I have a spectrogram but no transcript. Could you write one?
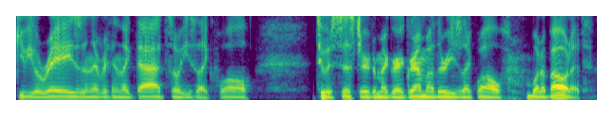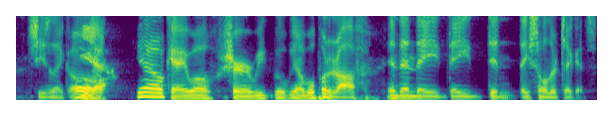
give you a raise and everything like that. So he's like well to his sister to my great grandmother he's like well what about it? She's like oh Yeah. yeah okay well sure we we'll, you know we'll put it off. And then they they didn't they sold their tickets.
